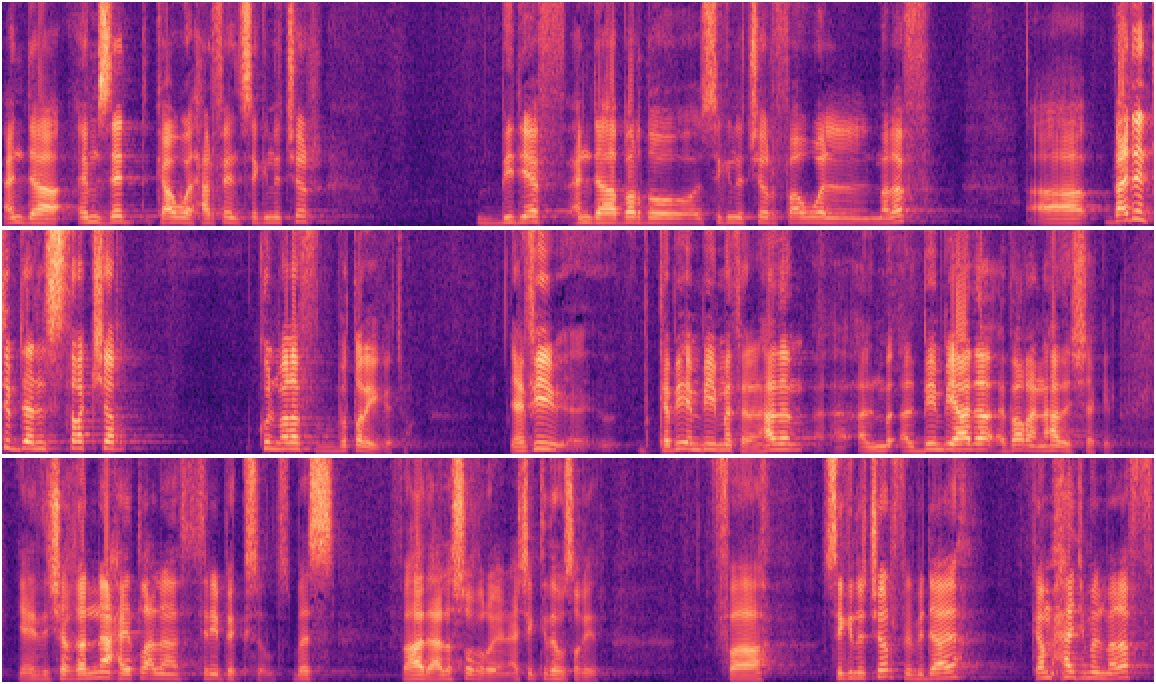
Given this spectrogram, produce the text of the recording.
عندها MZ كأول حرفين signature PDF عندها برضه signature في أول ملف. آه بعدين تبدأ ال structure كل ملف بطريقته. يعني في ك BMP مثلا هذا ال BMP هذا عبارة عن هذا الشكل. يعني إذا شغلناه حيطلع لنا 3 pixels بس فهذا على صغره يعني عشان كذا هو صغير. ف signature في البداية كم حجم الملف؟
